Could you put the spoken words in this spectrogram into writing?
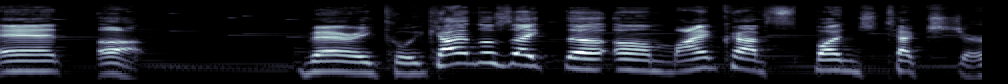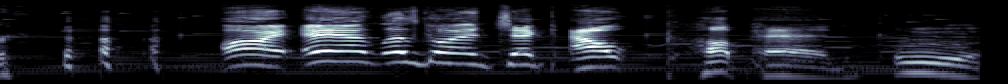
And up. Very cool. He kind of looks like the um, Minecraft sponge texture. Alright, and let's go ahead and check out Cuphead. Ooh.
